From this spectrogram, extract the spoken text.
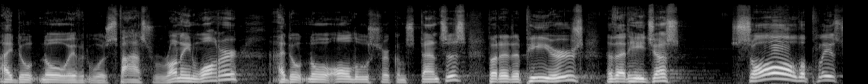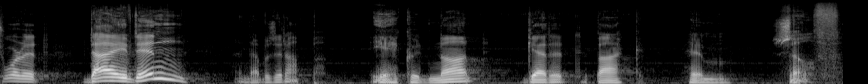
I don't know if it was fast running water. I don't know all those circumstances, but it appears that he just saw the place where it dived in, and that was it up. He could not get it back himself.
